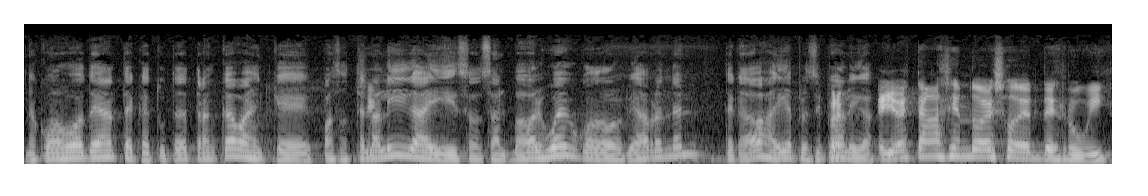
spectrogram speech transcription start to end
no es como los juegos de antes que tú te trancabas en que pasaste Sí. la liga y se salvaba el juego, cuando volvías a aprender te quedabas ahí al principio Pero de la liga. ellos están haciendo eso desde Ruby.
